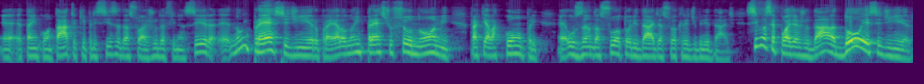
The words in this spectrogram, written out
está é, é tá em contato e que precisa da sua ajuda financeira, é, não empreste dinheiro para ela, não empreste o seu nome para que ela compre é, usando a sua autoridade, a sua credibilidade. Se você pode ajudá-la, doe esse dinheiro.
